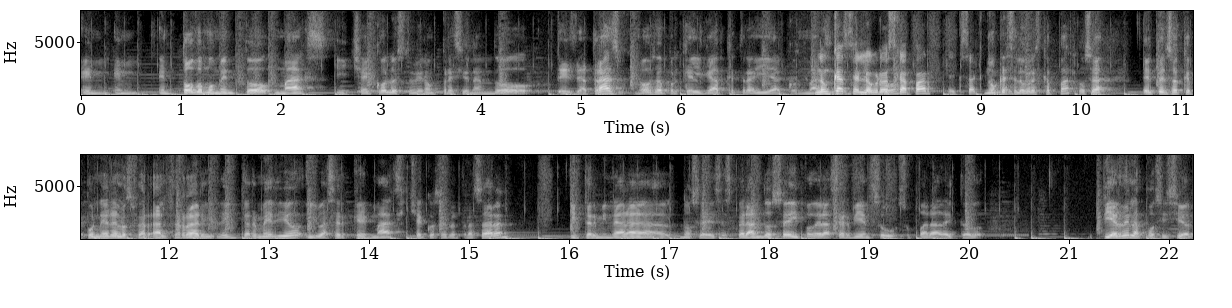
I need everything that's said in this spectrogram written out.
en, todo momento Max y Checo lo estuvieron presionando desde atrás, ¿no? O sea, porque el gap que traía con Max. Nunca se logró escapar, exacto. Nunca se logró escapar. O sea, él pensó que poner a los, al Ferrari de intermedio iba a hacer que Max y Checo se retrasaran y terminara, no sé, desesperándose y poder hacer bien su, su parada y todo. Pierde la posición,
